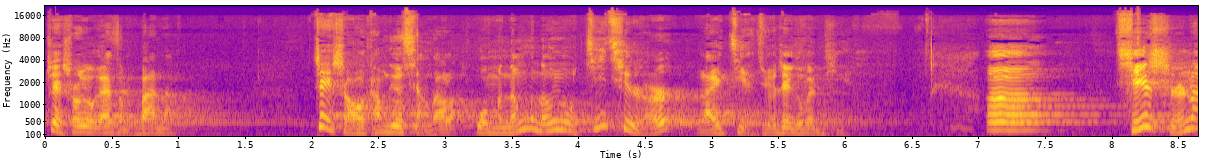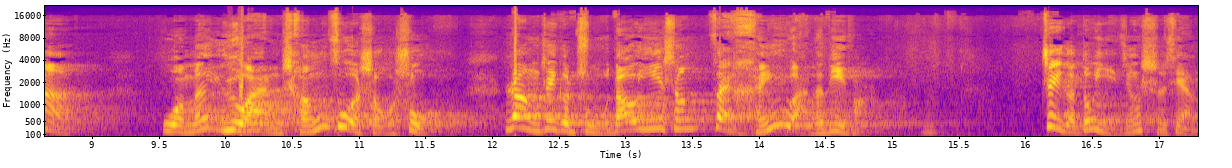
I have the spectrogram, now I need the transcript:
这时候又该怎么办呢？这时候他们就想到了，我们能不能用机器人儿来解决这个问题？呃，其实呢，我们远程做手术，让这个主刀医生在很远的地方。这个都已经实现了，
